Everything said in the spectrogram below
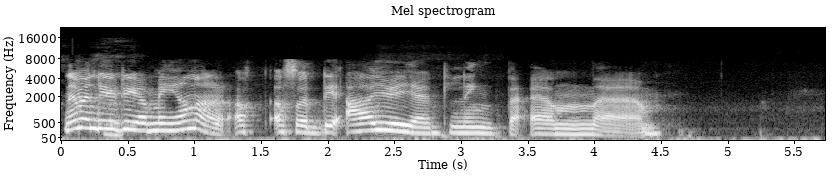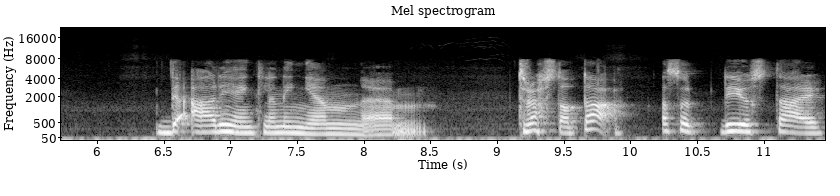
Nej men det är ju det jag menar. Att, alltså, det är ju egentligen inte en... Eh, det är egentligen ingen eh, tröst att dö. Alltså det är just där...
